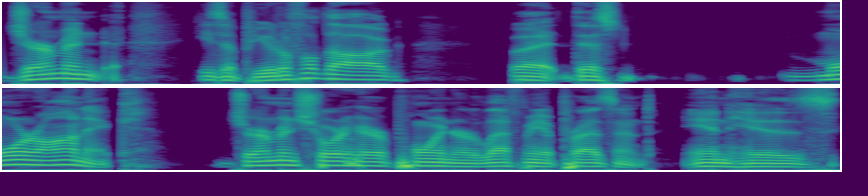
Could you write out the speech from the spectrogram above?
German, he's a beautiful dog, but this moronic German short hair pointer left me a present in his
